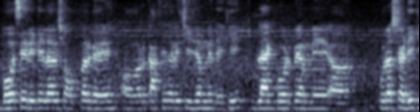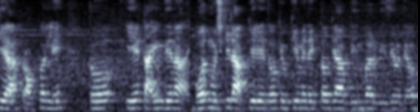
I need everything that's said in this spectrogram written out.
बहुत से रिटेलर शॉप पर गए और काफ़ी सारी चीज़ें हमने देखी। ब्लैक बोर्ड पे हमने पूरा स्टडी किया प्रॉपरली तो ये टाइम देना बहुत मुश्किल है आपके लिए तो क्योंकि मैं देखता हूँ कि आप दिन भर बिज़ी होते हो।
